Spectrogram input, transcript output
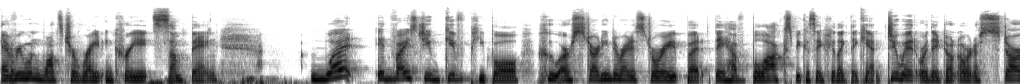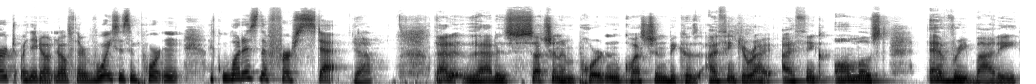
Everyone wants to write and create something. What advice do you give people who are starting to write a story, but they have blocks because they feel like they can't do it, or they don't know where to start, or they don't know if their voice is important? Like, what is the first step? Yeah. That that is such an important question because I think you're right. I think almost everybody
